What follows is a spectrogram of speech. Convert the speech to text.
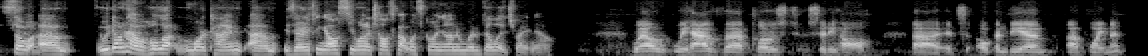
So. Um, we don't have a whole lot more time. Um, is there anything else you want to tell us about what's going on in Wood Village right now? Well, we have uh, closed City Hall. Uh, It's open via appointment.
